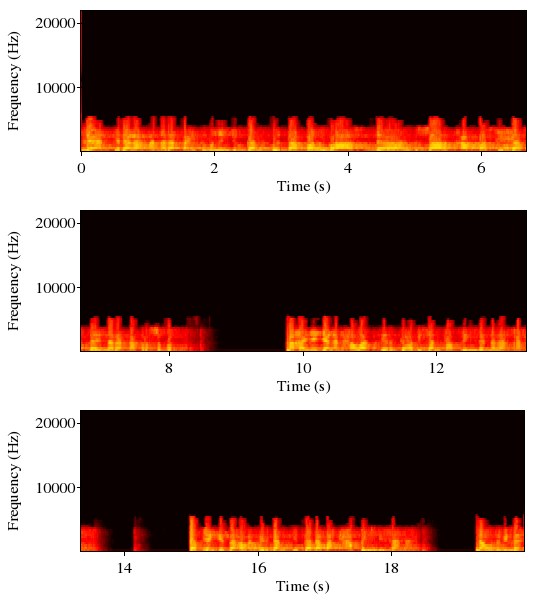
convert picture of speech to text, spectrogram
Dan kedalaman neraka itu menunjukkan betapa luas dan besar kapasitas dari neraka tersebut. Makanya jangan khawatir kehabisan kapling dan neraka. Tapi yang kita khawatirkan kita dapat kapling di sana. Naudzubillah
